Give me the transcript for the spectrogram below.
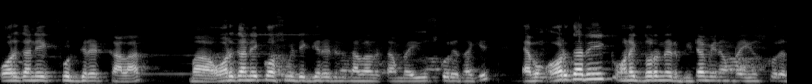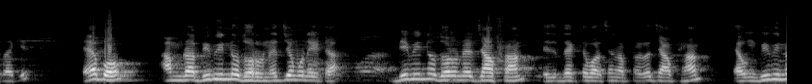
organic food grade colour বা অর্গানিক কসমেটিক গ্রেডের কালারটা আমরা ইউজ করে থাকি এবং অর্গানিক অনেক ধরনের ভিটামিন আমরা ইউজ করে থাকি এবং আমরা বিভিন্ন ধরনের যেমন এটা, বিভিন্ন ধরনের জাফরান, এই যে দেখতে পাচ্ছেন আপনারা জাফরান এবং বিভিন্ন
